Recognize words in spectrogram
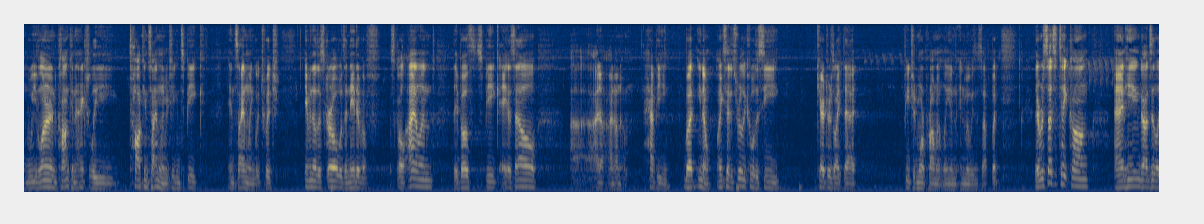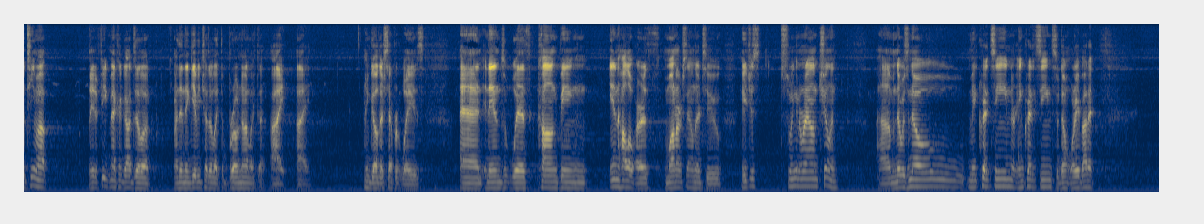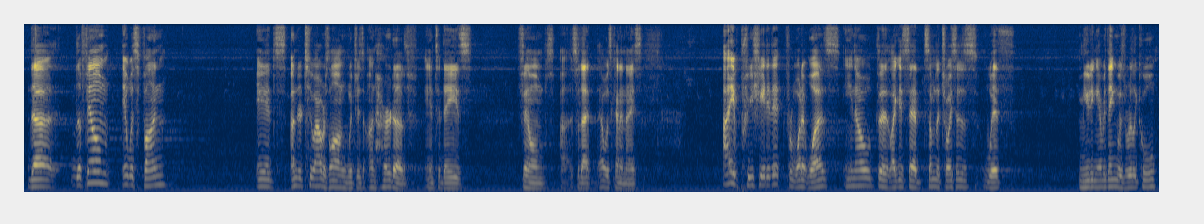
we learn Kong can actually talk in sign language. He can speak in sign language, which even though this girl was a native of Skull Island, they both speak ASL. Uh, I don't I don't know. Happy, but you know, like I said, it's really cool to see characters like that featured more prominently in, in movies and stuff. But they resuscitate Kong, and he and Godzilla team up. They defeat Mecha Godzilla, and then they give each other like the bro nod, like the I I, and go their separate ways. And it ends with Kong being in Hollow Earth, Monarch's down there too. He just swinging around, chilling. Um, and there was no mid credit scene or in credit scene, so don't worry about it. the The film it was fun. It's under two hours long, which is unheard of in today's films. Uh, so that that was kind of nice. I appreciated it for what it was. You know, the like I said, some of the choices with muting everything was really cool.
